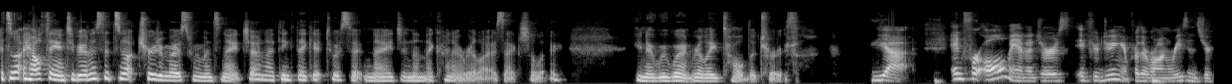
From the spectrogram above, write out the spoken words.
it's not healthy. And to be honest, it's not true to most women's nature. And I think they get to a certain age and then they kind of realize actually, you know, we weren't really told the truth. Yeah. And for all managers, if you're doing it for the wrong reasons, you're,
